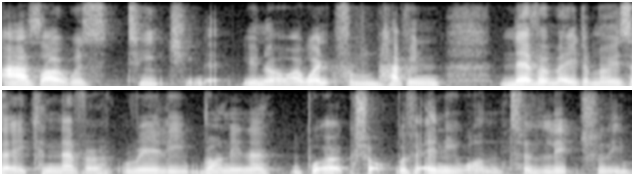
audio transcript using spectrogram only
as I was teaching it. You know, I went from having never made a mosaic and never really running a workshop with anyone to literally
